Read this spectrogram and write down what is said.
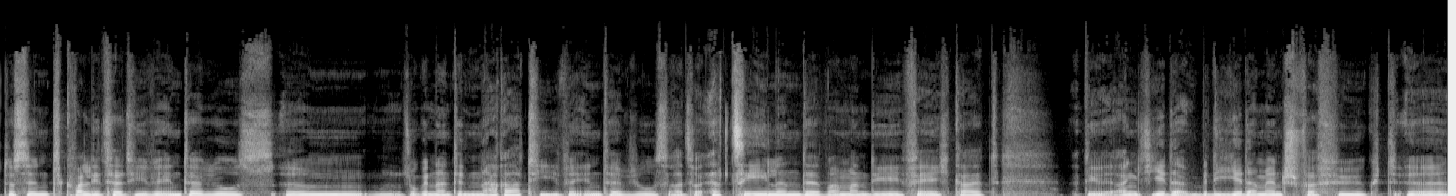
Das sind qualitative Interviews, ähm, sogenannte narrative Interviews, also erzählende, weil man die Fähigkeit die eigentlich jeder, über die jeder Mensch verfügt, äh,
